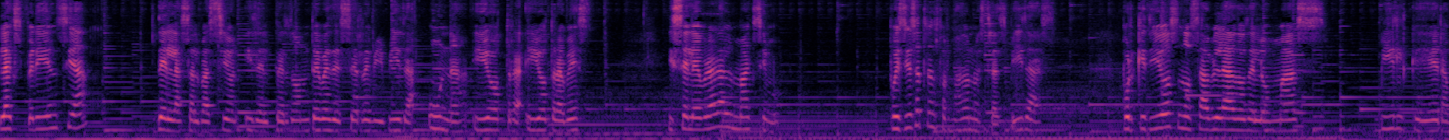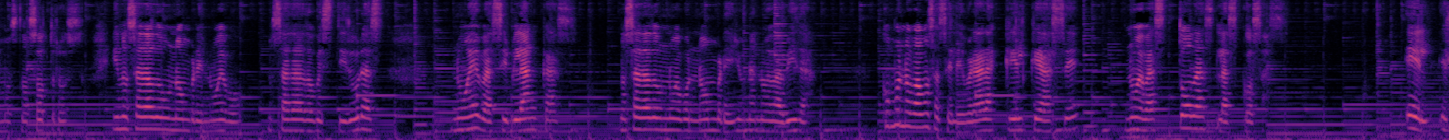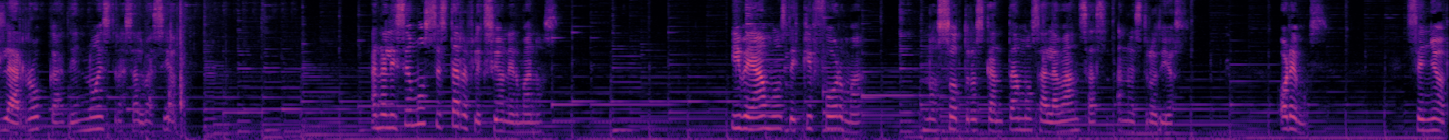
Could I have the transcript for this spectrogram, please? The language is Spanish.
La experiencia de la salvación y del perdón debe de ser revivida una y otra y otra vez y celebrar al máximo, pues Dios ha transformado nuestras vidas, porque Dios nos ha hablado de lo más vil que éramos nosotros y nos ha dado un hombre nuevo, nos ha dado vestiduras nuevas y blancas nos ha dado un nuevo nombre y una nueva vida. ¿Cómo no vamos a celebrar aquel que hace nuevas todas las cosas? Él es la roca de nuestra salvación. Analicemos esta reflexión, hermanos, y veamos de qué forma nosotros cantamos alabanzas a nuestro Dios. Oremos. Señor,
